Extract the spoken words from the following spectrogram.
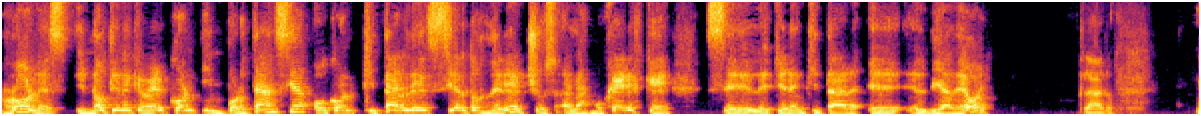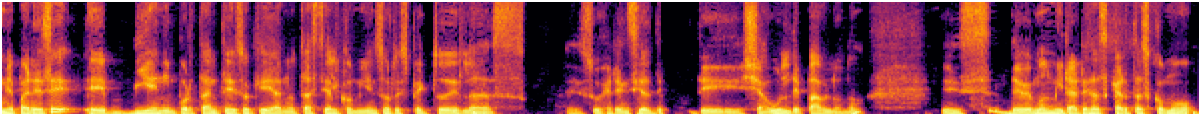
roles y no tiene que ver con importancia o con quitarle ciertos derechos a las mujeres que se le quieren quitar eh, el día de hoy. Claro. Me parece eh, bien importante eso que anotaste al comienzo respecto de las eh, sugerencias de, de, Shaul, de Pablo, ¿no? Es, debemos mirar esas cartas como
